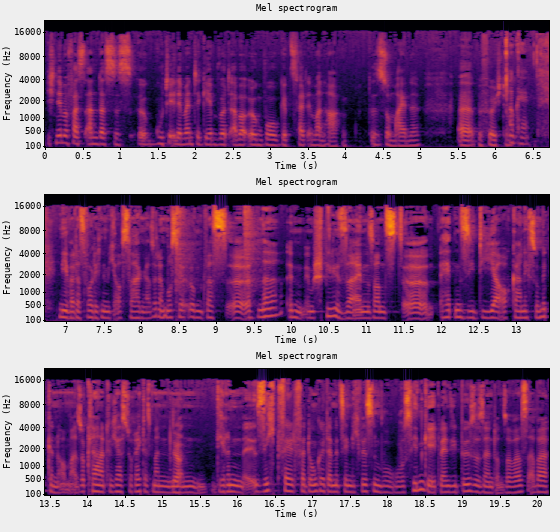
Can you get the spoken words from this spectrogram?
ich nehme fast an, dass es äh, gute Elemente geben wird, aber irgendwo gibt es halt immer einen Haken. Das ist so meine äh, Befürchtung. Okay. Nee, weil das wollte ich nämlich auch sagen. Also da muss ja irgendwas äh, ne, im, im Spiel sein, sonst äh, hätten sie die ja auch gar nicht so mitgenommen. Also klar, natürlich hast du recht, dass man, ja. man deren Sichtfeld verdunkelt, damit sie nicht wissen, wo es hingeht, wenn sie böse sind und sowas. Aber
